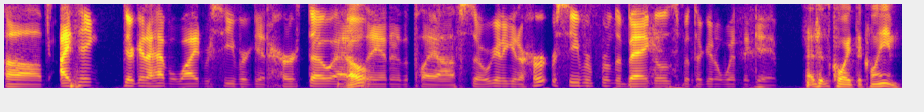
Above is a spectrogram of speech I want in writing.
Um, I think they're going to have a wide receiver get hurt, though, as Oh. they enter the playoffs. So we're going to get a hurt receiver from the Bengals, but they're going to win the game. That is quite the claim.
